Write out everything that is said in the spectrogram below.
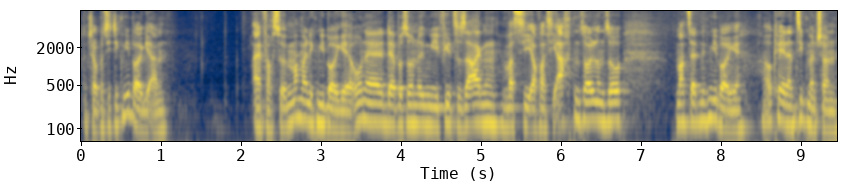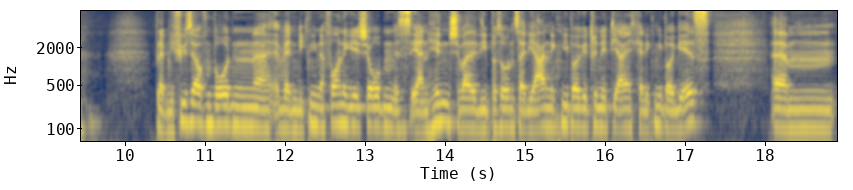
Dann schaut man sich die Kniebeuge an. Einfach so, mach mal eine Kniebeuge, ohne der Person irgendwie viel zu sagen, was sie, auf was sie achten soll und so. Macht sie halt eine Kniebeuge. Okay, dann sieht man schon. Bleiben die Füße auf dem Boden, äh, werden die Knie nach vorne geschoben, ist es eher ein Hinge, weil die Person seit Jahren eine Kniebeuge trainiert, die eigentlich keine Kniebeuge ist. Ähm,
